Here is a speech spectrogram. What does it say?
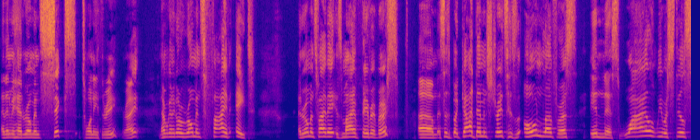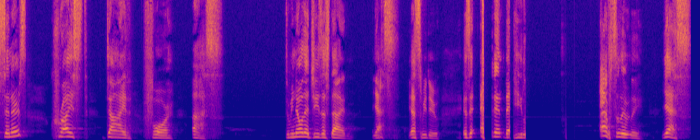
and then we had Romans 6:23, right? Now we're going to go to Romans 5:8. And Romans 5 8 is my favorite verse. Um, it says, But God demonstrates his own love for us in this. While we were still sinners, Christ died for us. Do we know that Jesus died? Yes. Yes, we do. Is it evident that he? Absolutely. Yes.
